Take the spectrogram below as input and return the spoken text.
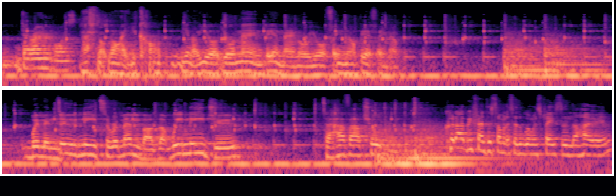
their own voice. That's not right. You can't, you know, you're, you're a man, be a man, or you're a female, be a female. Women do need to remember that we need you to have our children. Could I be friends with someone that says a woman's place is in the home?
